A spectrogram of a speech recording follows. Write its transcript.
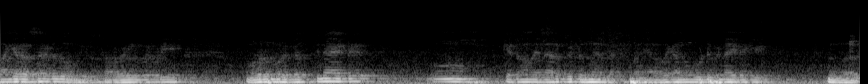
ഭയങ്കര രസമായിട്ട് തോന്നി. സർവൈവൽ പരിപാടി നമ്മളൊരു മൃഗത്തിനായിട്ട് കിട്ടണമെന്ന് എല്ലാവർക്കും കിട്ടുന്നതല്ല. അപ്പോൾ ഞാനത് കണ്ണുകൂട്ടി പിന്നെ അതിലേക്ക് നിന്നത്.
